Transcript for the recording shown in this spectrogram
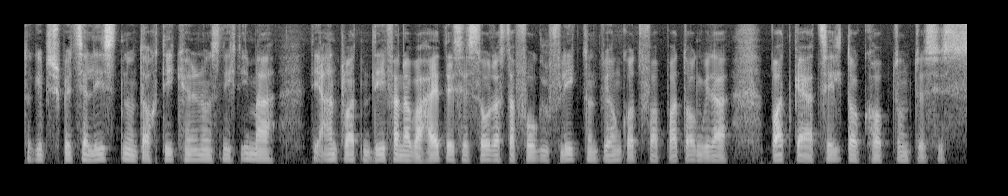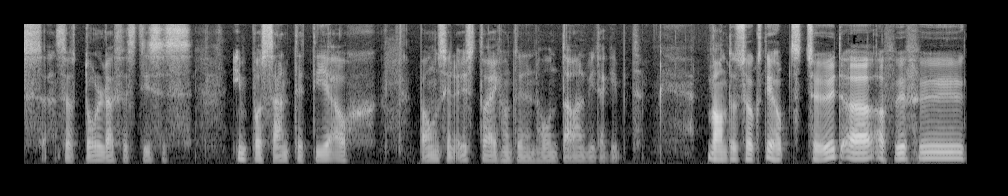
da gibt es Spezialisten und auch die können uns nicht immer die Antworten liefern, aber heute ist es so, dass der Vogel fliegt und wir haben gerade vor ein paar Tagen wieder Bordgeier Zelttag gehabt und es ist also toll, dass es dieses imposante Tier auch bei uns in Österreich und in den Hohen Tauern wieder gibt. Wenn du sagst, ihr habt zählt, äh, auf wie viel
